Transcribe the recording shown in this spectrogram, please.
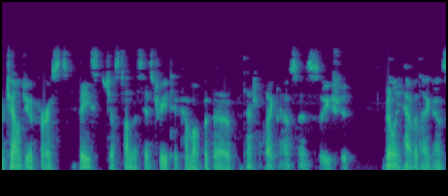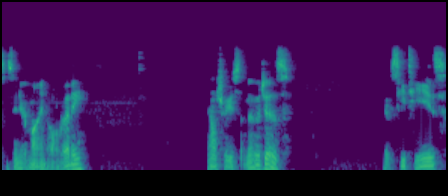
I challenge you at first, based just on this history, to come up with a potential diagnosis. So you should really have a diagnosis in your mind already. I'll show you some images. We have CTs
